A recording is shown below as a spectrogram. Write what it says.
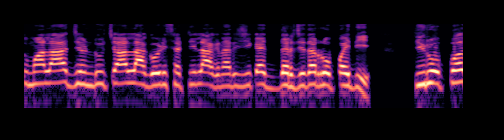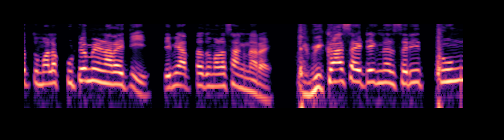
तुम्हाला झेंडूच्या लागवडीसाठी लागणारी जी काही दर्जेदार रोप आहे ती ती रोपं तुम्हाला कुठं मिळणार आहे ती ते मी आता तुम्हाला सांगणार आहे. विकास हायटेक नर्सरी तुंग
